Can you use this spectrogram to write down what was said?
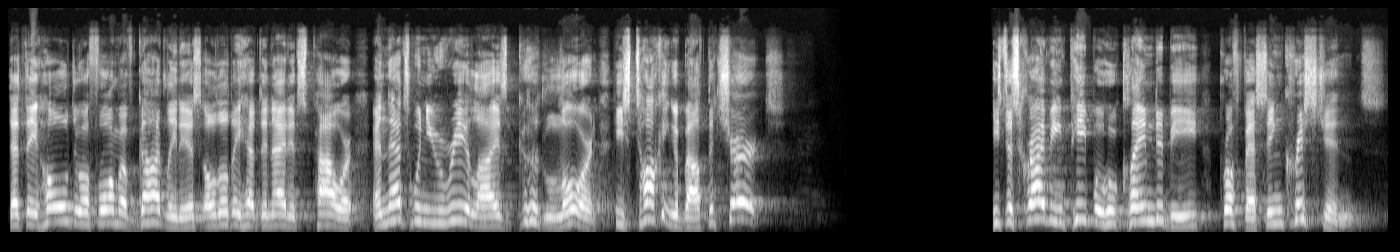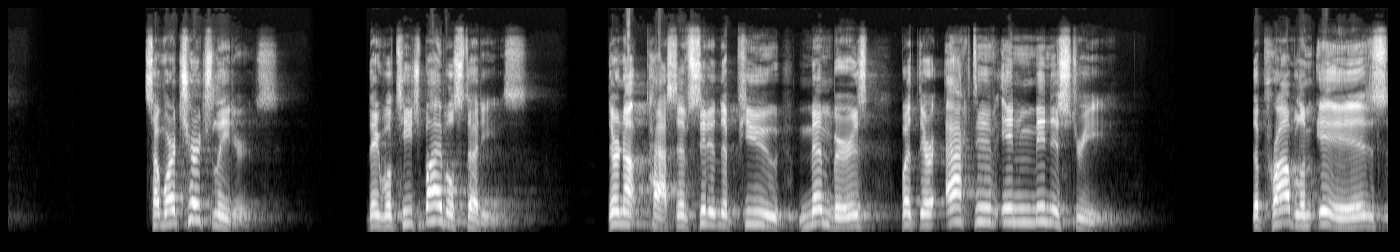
that they hold to a form of godliness, although they have denied its power. And that's when you realize, good Lord, he's talking about the church. He's describing people who claim to be professing Christians. Some are church leaders. They will teach Bible studies. They're not passive, sit in the pew members, but they're active in ministry. The problem is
